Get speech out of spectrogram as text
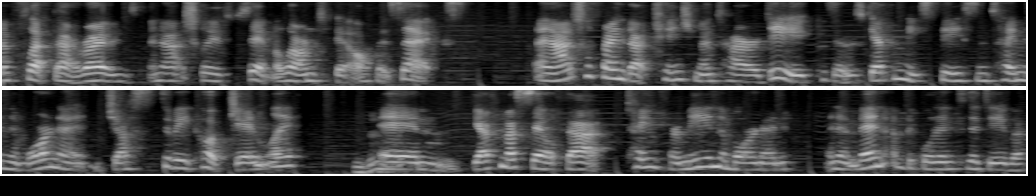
and flip that around and actually set my alarm to get up at six. And I actually found that changed my entire day because it was giving me space and time in the morning just to wake up gently mm-hmm. and um, give myself that time for me in the morning. And it meant I'd be going into the day with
